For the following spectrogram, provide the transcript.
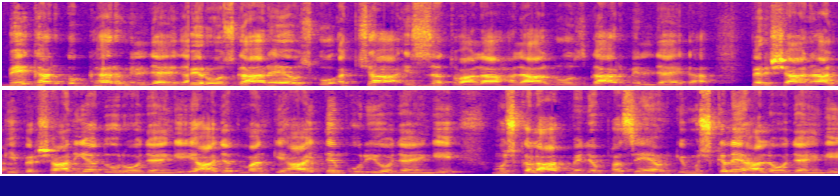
बेघर को घर मिल जाएगा, बेरोज़गार है, उसको अच्छा इज़्ज़त वाला, हलाल रोज़गार मिल जाएगा, परेशान हाल की परेशानियाँ दूर हो जाएँगी, हाजतमंद की हाजतें पूरी हो जाएँगी मुश्किल में जो फंसे हैं, उनकी मुश्किलें हल हो जाएँगी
